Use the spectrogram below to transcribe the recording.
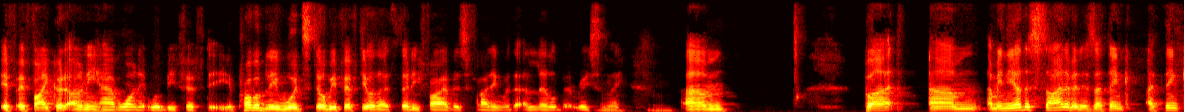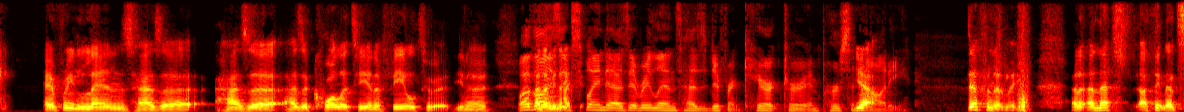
if if I could only have one, it would be 50. It probably would still be 50, although 35 is fighting with it a little bit recently. Mm-hmm. Um, but um, I mean, the other side of it is, I think I think every lens has a has a has a quality and a feel to it you know well i've always I mean, explained I, it as every lens has a different character and personality yeah, definitely. And, and that's i think that's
